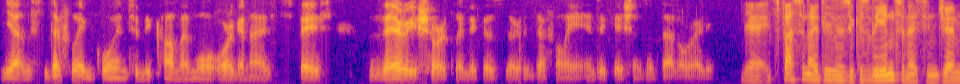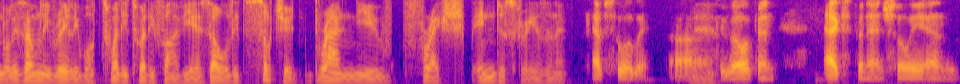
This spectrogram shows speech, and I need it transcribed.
yeah, this is definitely going to become a more organized space very shortly because there is definitely indications of that already. Yeah, it's fascinating because the internet in general is only really, what, 20, 25 years old. It's such a brand new, fresh industry, isn't it? Absolutely. Uh, yeah. Developing exponentially and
